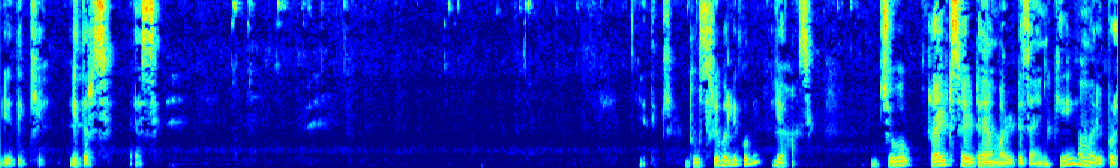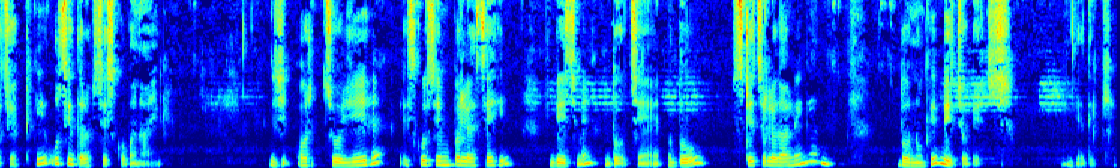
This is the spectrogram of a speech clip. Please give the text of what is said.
ये देखिए, इधर से, ऐसे। ये देखिए, दूसरे वाले को भी यहाँ से। जो राइट साइड है हमारे डिज़ाइन की, हमारे प्रोजेक्ट की, उसी तरफ़ से इसको बनाएँगे। और जो ये है, इसको सिंपल ऐसे ही बीच में दो चेन दो स्टिच लगा लेंगे, दोनों के बीचों बीच। ये देखिए,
